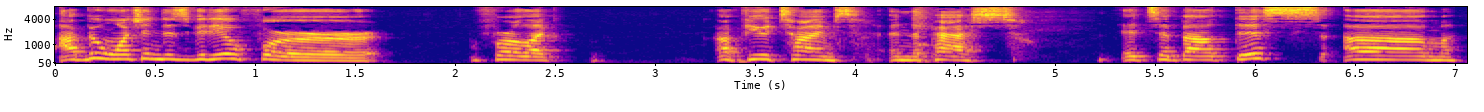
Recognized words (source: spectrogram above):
I've been watching this video for for like a few times in the past. It's about this um,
